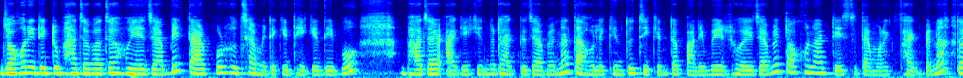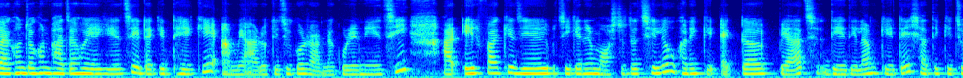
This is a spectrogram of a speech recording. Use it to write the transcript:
যখন এটা একটু ভাজা ভাজা হয়ে যাবে, তারপর হচ্ছে আমি এটাকে ঢেকে দেব। ভাজার আগে কিন্তু ঢাকতে যাবে না, তাহলে কিন্তু চিকেনটা পানি বের হয়ে যাবে। তখন আর টেস্ট তেমন থাকবে না। তো এখন যখন ভাজা হয়ে গিয়েছে, এটাকে ঢেকে আমি আরও কিছুক্ষণ রান্না করে নিয়েছি। আর এর ফাঁকে যে চিকেনের মশলাটা ছিল, ওখানে একটা পেঁয়াজ দিয়ে দিলাম কেটে, সাথে কিছু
